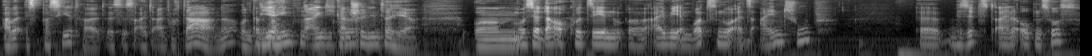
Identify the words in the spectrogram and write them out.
aber es passiert halt. Es ist halt einfach da. Ne? Und also wir hinken eigentlich ganz schön hinterher. Um, Man muss ja da auch kurz sehen, äh, IBM Watson nur als Einschub äh, besitzt eine Open Source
